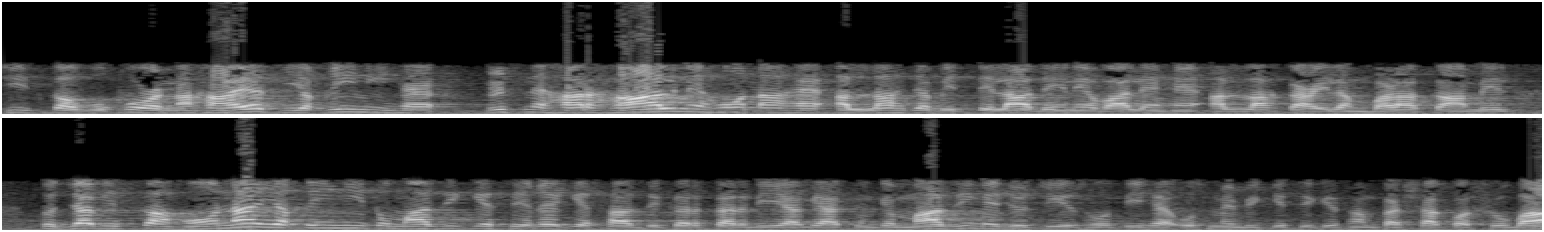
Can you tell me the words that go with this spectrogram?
چیز کا وقوع نہایت یقینی ہے، اس نے ہر حال میں ہونا ہے۔ اللہ جب اطلاع دینے والے ہیں، اللہ کا علم بڑا کامل۔ تو جب اس کا ہونا یقینی تو ماضی کے سیغے کے ساتھ ذکر کر دیا گیا، کیونکہ ماضی میں جو چیز ہوتی ہے، اس میں بھی کسی قسم کا شک اور شبہ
